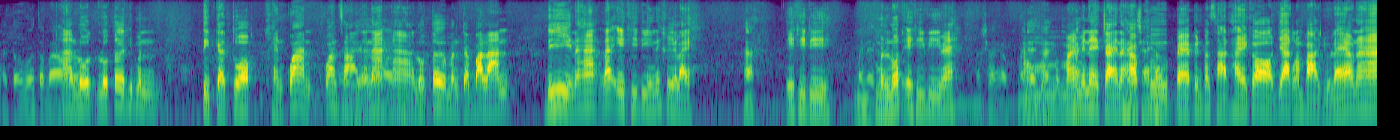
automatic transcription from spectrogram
ไอตัวโรตาบาลอ่าโรโรเตอร์ที่มัน ติดกับตัวแขนกว้านกว้านสายนั่นนะเอออ่อ่าโรเตอร์มันจะบาลานซ์ดีนะฮะ และ ATD นี่คืออะไร ฮะ ATD ไม่แน่ใจมันลด ATV ไหมไม่ใช่ครับ ไม่แน่ใจ เอาไม่ไม่แน่ใจนะครับ ไม่แน่ใจครับ คือแปลเป็นภาษาไทยก็ยากลำบากอยู่แล้วนะฮะ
